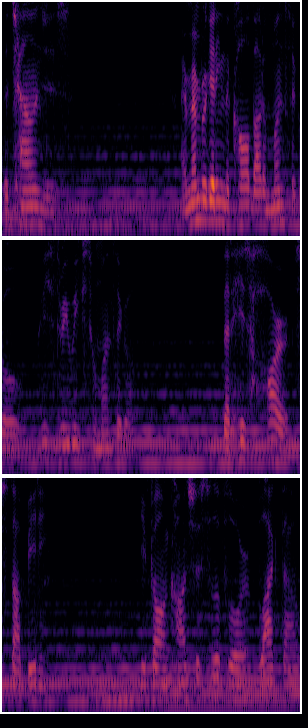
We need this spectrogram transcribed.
the challenges. I remember getting the call about a month ago, maybe three weeks to a month ago, that his heart stopped beating. He fell unconscious to the floor, blacked out.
